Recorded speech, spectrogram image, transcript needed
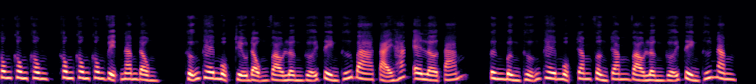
000 Việt Nam đồng, thưởng thêm 1 triệu đồng vào lần gửi tiền thứ ba tại HL8, tưng bừng thưởng thêm 100% vào lần gửi tiền thứ năm,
